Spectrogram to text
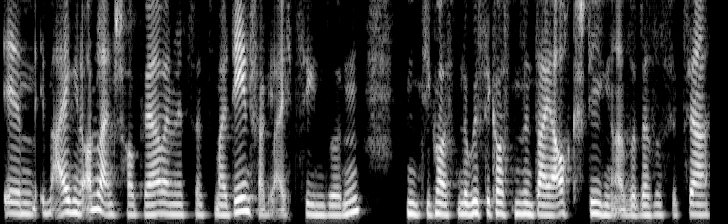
im, im eigenen Online-Shop, ja, wenn wir jetzt, jetzt mal den Vergleich ziehen würden. Und die Kosten, Logistikkosten sind da ja auch gestiegen. Also das ist jetzt ja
